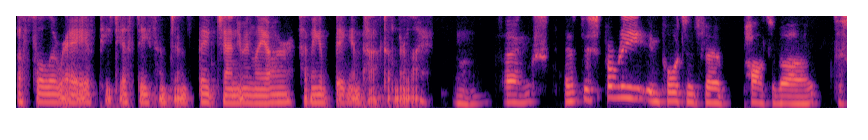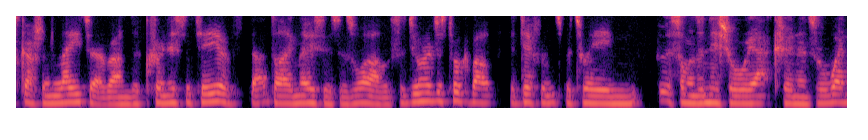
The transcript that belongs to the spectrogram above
a full array of PTSD symptoms, they genuinely are having a big impact on their life. Mm-hmm. Thanks. This is probably important for part of our discussion later around the chronicity of that diagnosis as well. So, do you want to just talk about the difference between someone's initial reaction and sort of when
